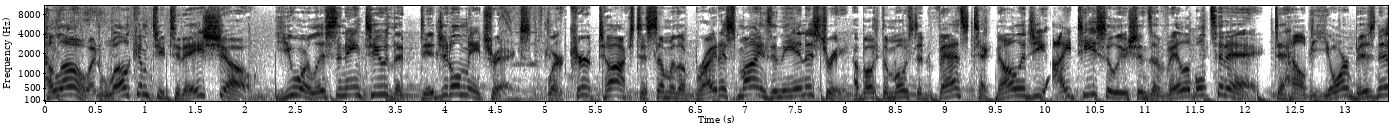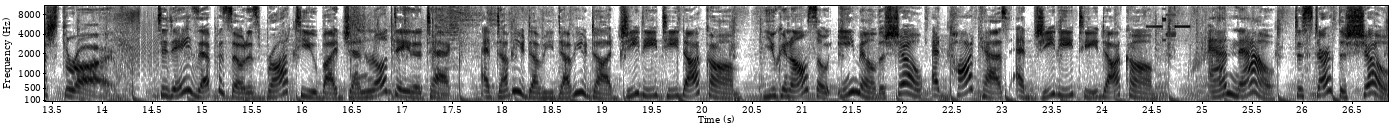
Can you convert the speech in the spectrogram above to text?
Hello, and welcome to today's show. You are listening to The Digital Matrix, where Kurt talks to some of the brightest minds in the industry about the most advanced technology IT solutions available today to help your business thrive. Today's episode is brought to you by General Data Tech at www.gdt.com. You can also email the show at podcast at gdt.com. And now, to start the show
